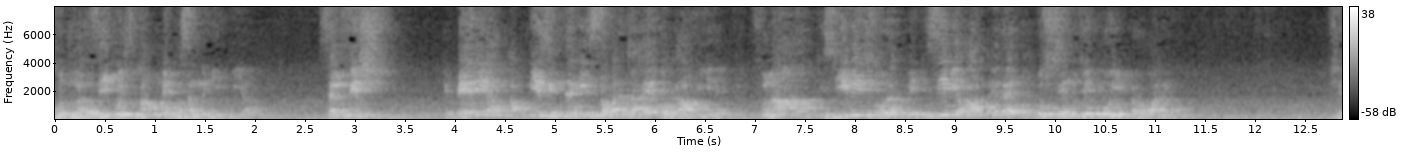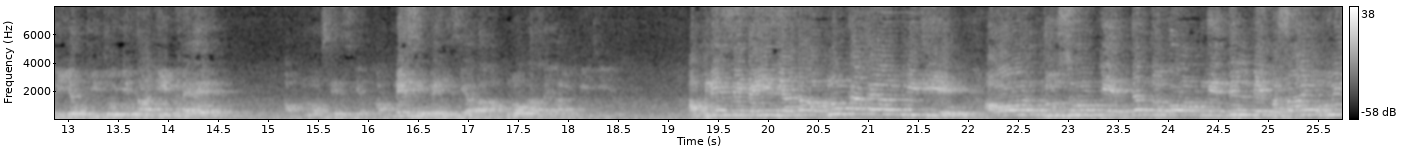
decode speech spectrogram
खुद गर्जी को इस्लाम ने पसंद नहीं किया। सेल्फिश अपनी ज़िंदगी सवर जाए तो काफ़ी है। फुला किसी भी सूरत में, किसी भी हाल में रहे, उससे मुझे कोई परवाह नहीं। शरीयत की तो ये तालीम है, अपनों से अपने से कहीं ज़्यादा अपनों का ख्याल कीजिए। अपने से कहीं ज़्यादा अपनों का ख्याल कीजिए। और दूसरों के दर्द को अपने दिल में बसाए हुए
